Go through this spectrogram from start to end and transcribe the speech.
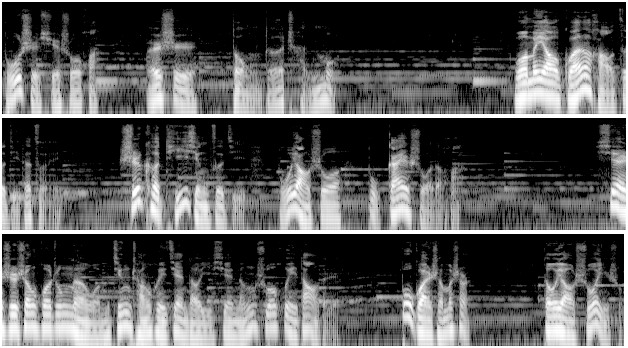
不是学说话，而是懂得沉默。我们要管好自己的嘴，时刻提醒自己不要说不该说的话。现实生活中呢，我们经常会见到一些能说会道的人，不管什么事儿，都要说一说。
